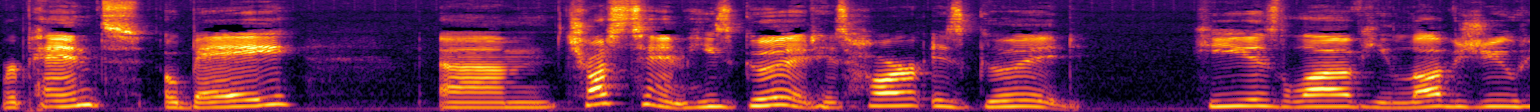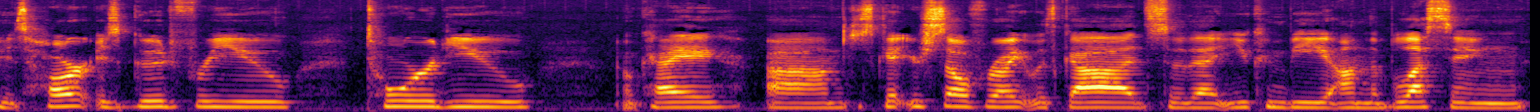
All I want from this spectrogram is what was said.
Repent, obey, um, trust him. He's good. His heart is good. He is love. He loves you. His heart is good for you, toward you. Okay. Um, just get yourself right with God so that you can be on the blessing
